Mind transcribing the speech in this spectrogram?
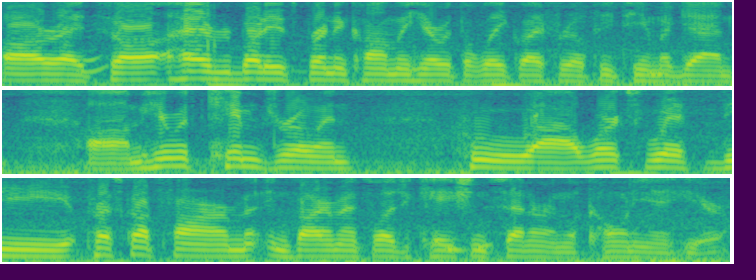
All right. So, hi everybody. It's Brendan Conley here with the Lake Life Realty team again. Um, here with Kim Druin, who uh, works with the Prescott Farm Environmental Education Center in Laconia here.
